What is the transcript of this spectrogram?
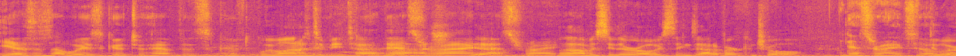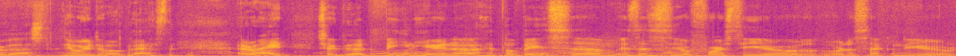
yes, it's always good to have this good. We want it to be top That's notch. right. Yeah. That's right. Well, obviously, there are always things out of our control. That's right. So do our best. Yeah, we do our best. All right. So good. Being here in uh, HypnoBiz, um, is this your first year or, or the second year?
